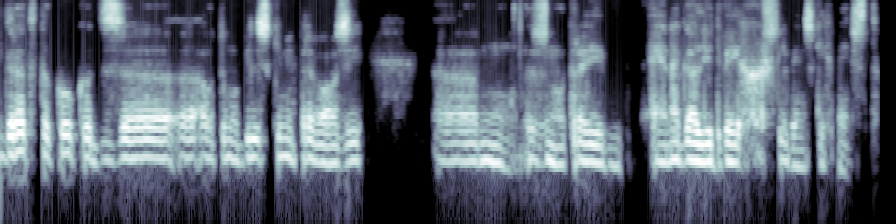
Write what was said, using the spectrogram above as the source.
igrati tako kot z uh, avtomobilskimi prevozi um, znotraj enega ali dveh slovenskih mest.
